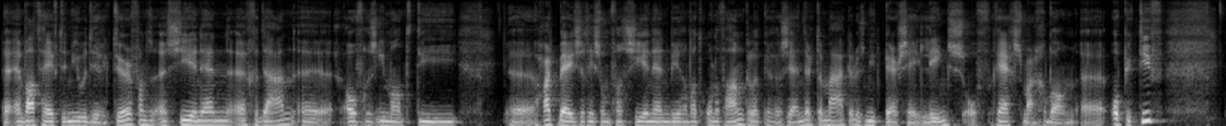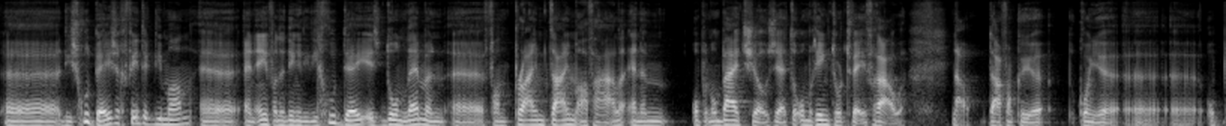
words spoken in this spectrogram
Uh, en wat heeft de nieuwe directeur van uh, CNN uh, gedaan? overigens iemand die hard bezig is om van CNN weer een wat onafhankelijkere zender te maken. Dus niet per se links of rechts, maar gewoon objectief. die is goed bezig, vind ik, die man. en een van de dingen die hij goed deed, is Don Lemon van prime time afhalen en hem op een ontbijtshow zetten, omringd door twee vrouwen. Nou, daarvan kun je, kon je uh, op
